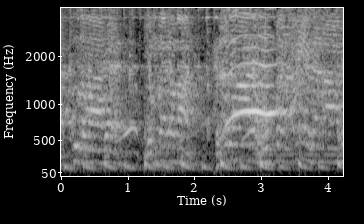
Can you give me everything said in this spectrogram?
அற்புதமாக எம்பெருமான் பிரதான நாயகனாக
